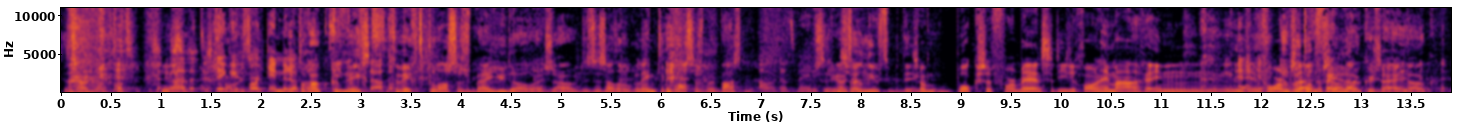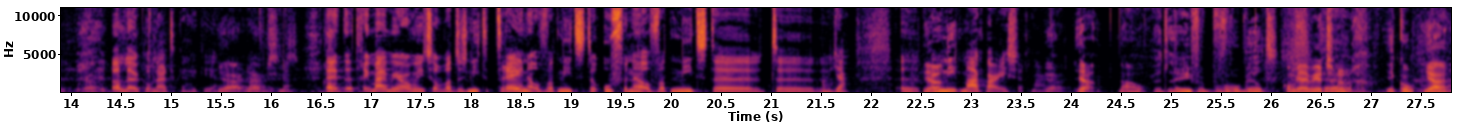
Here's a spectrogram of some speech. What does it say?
Dat zou nou echt goed. Ja, dat is denk ik voor Je kinderen hebt toch van ook gewicht, gewichtklasses bij judo en zo? Dus er zat er ook lengteklasses bij basketbal. Oh, dat weet ik niet. nou heel nieuws te bedenken? Zo'n boksen voor mensen die er gewoon helemaal geen, niet in vorm dat moet zijn toch veel zo. leuker zijn ook? Wel leuk om naar te kijken, ja. Ja, ja, Maar, precies. Nee, het ging mij meer om iets wat dus niet te trainen of wat niet te oefenen of wat niet te, te ja, eh, Ja. niet maakbaar is, zeg maar. Ja. Ja. Nou, het leven bijvoorbeeld. Kom jij weer terug? Ik kom, ja,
